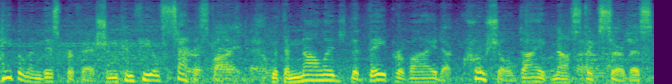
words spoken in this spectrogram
people in this profession can feel satisfied with the knowledge that they provide a crucial diagnostic service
